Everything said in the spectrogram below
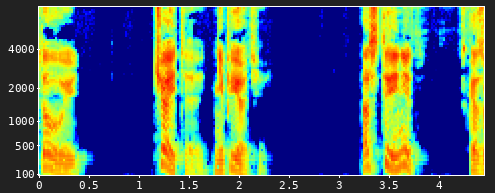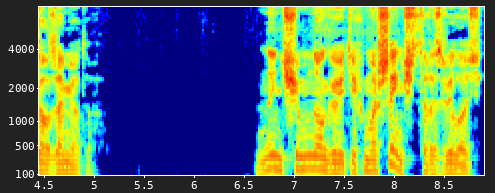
что вы чай-то не пьете? — Остынет, — сказал Заметов. Нынче много этих мошенничеств развелось.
